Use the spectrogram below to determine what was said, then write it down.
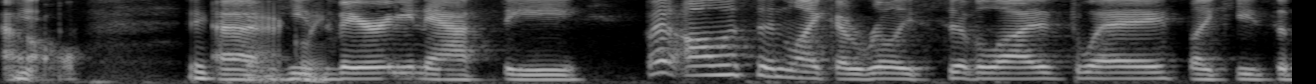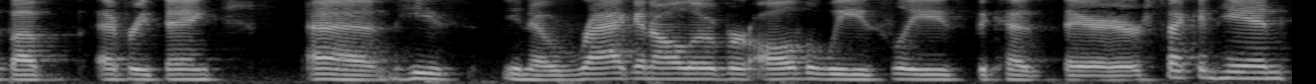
at Yeah, all. Exactly. Um, he's very nasty, but almost in like a really civilized way, like he's above everything. Um, he's you know ragging all over all the Weasleys because they're secondhand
